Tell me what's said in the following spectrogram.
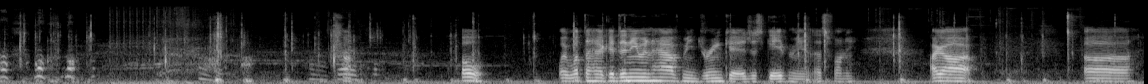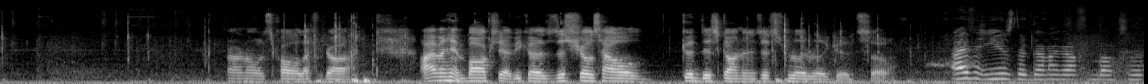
No, no. Oh, oh Oh, wait, what the heck? It didn't even have me drink it. It just gave me it. That's funny. I got, uh, I don't know what it's called. I forgot. I haven't hit box yet because this shows how good this gun is. It's really, really good. So, I haven't used the gun I got from Boxer.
